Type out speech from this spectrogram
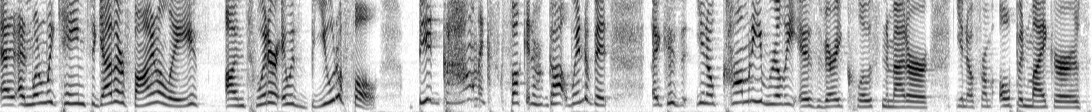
and, and when we came together finally on Twitter, it was beautiful. Big comics fucking got wind of it because you know comedy really is very close. No matter you know from open micers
